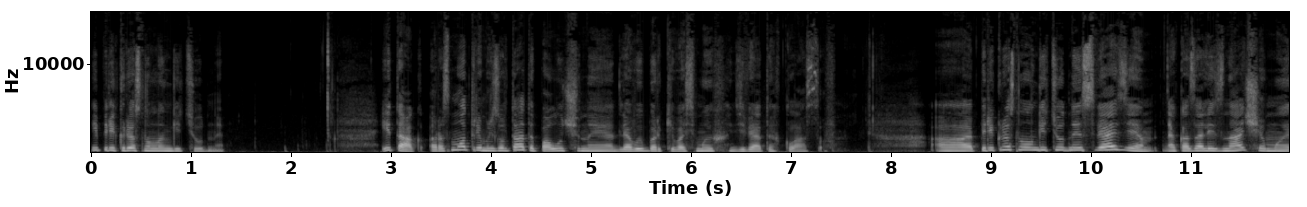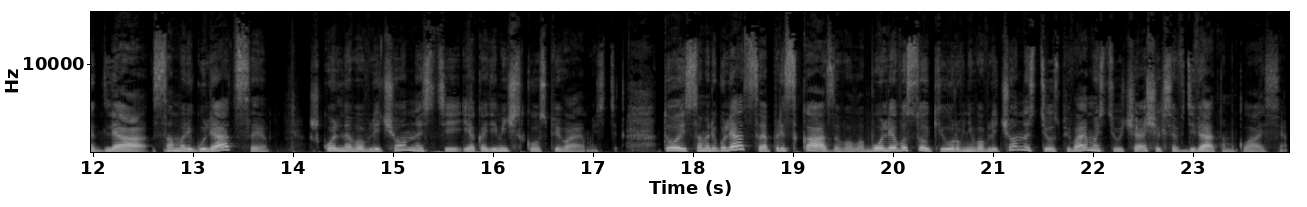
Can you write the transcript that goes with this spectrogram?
и перекрестно-лонгитюдные – Итак, рассмотрим результаты, полученные для выборки восьмых-девятых классов. А, перекрестно-лонгитюдные связи оказались значимы для саморегуляции, школьной вовлеченности и академической успеваемости. То есть саморегуляция предсказывала более высокие уровни вовлеченности и успеваемости учащихся в девятом классе.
